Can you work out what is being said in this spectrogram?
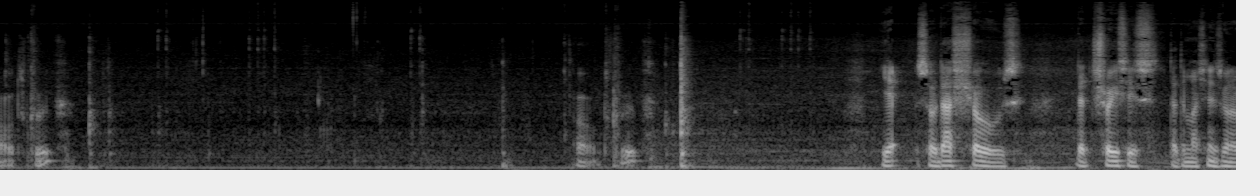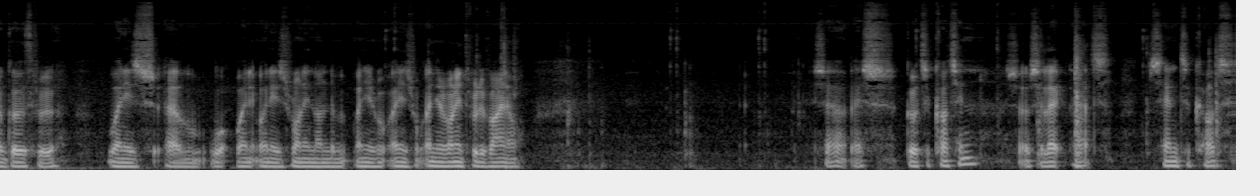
alt group alt group. Yeah so that shows the traces that the machine is going to go through when it's um, when when it's running on the when you when it's when you're running through the vinyl. So let's go to cutting. So select that send to cut.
